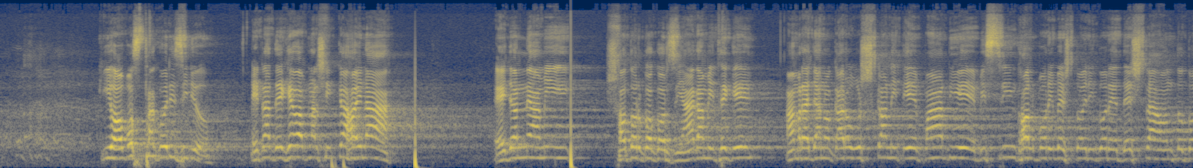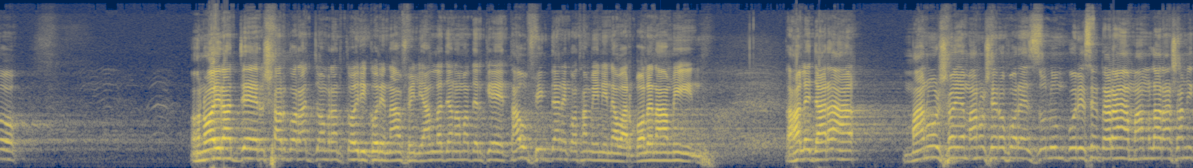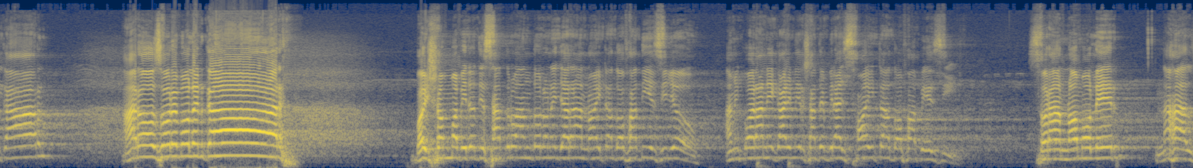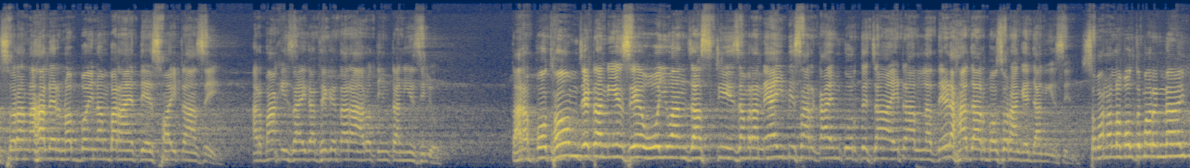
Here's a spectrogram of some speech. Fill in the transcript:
কি অবস্থা করেছিল? এটা দেখেও আপনার শিক্ষা হয় না। এই জন্যে আমি সতর্ক করছি। আগামী থেকে আমরা যেন কারও উস্কানিতে পা দিয়ে বিশৃঙ্খল পরিবেশ তৈরি করে দেশটা অন্তত নয় রাজ্যের স্বর্গ রাজ্য আমরা তৈরি করে না ফেলি। আল্লাহ যেন আমাদেরকে তাও ফিক দেনে কথা মেনে নেওয়ার। বলেন আমিন। তাহলে যারা মানুষ হয়ে মানুষের ওপরে জুলুম করেছে, তারা মামলার আসামি কার? আরও জোরে বলেন কার? বৈষম্য বিরোধী ছাত্র আন্দোলনে যারা নয়টা দফা দিয়েছিল, আমি কোরআনে কারিমের সাথে প্রায় ছয়টা দফা পেয়েছি। সোরা নমলের নাহাল, সোরা নাহালের নব্বই নাম্বার আয়তে ছয়টা আছে। আর বাকি জায়গা থেকে তারা আরও তিনটা নিয়েছিল। তারা প্রথম যেটা নিয়েছে, ওই ওয়ান জাস্টিস, আমরা ন্যায় বিচার কায়েম করতে চাই। এটা আল্লাহ দেড় হাজার বছর আগে জানিয়েছেন। সোবান আল্লাহ বলতে পারেন নাই?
